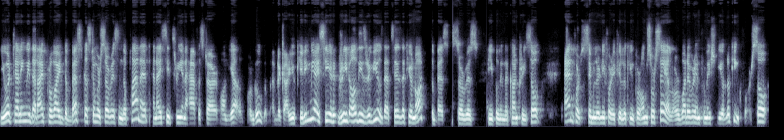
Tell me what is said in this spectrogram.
you are telling me that I provide the best customer service in the planet and I see three and a half a star on Yelp or Google. I'm like, Are you kidding me? I see read all these reviews that says that you're not the best service people in the country. So, and for similarly for if you're looking for homes for sale or whatever information you're looking for. So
